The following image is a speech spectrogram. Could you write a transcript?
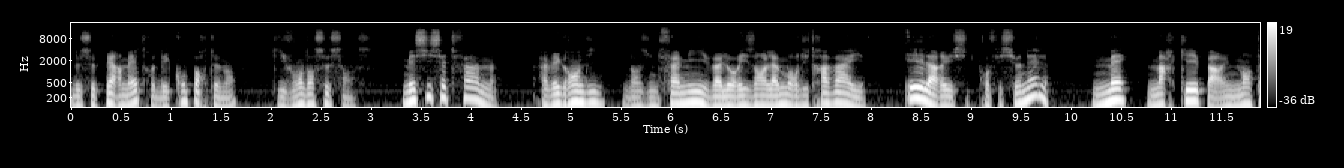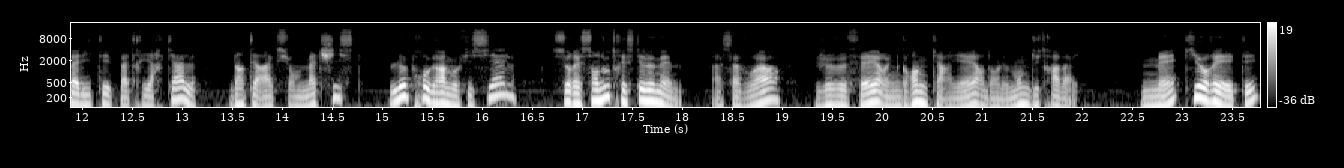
de se permettre des comportements qui vont dans ce sens. Mais si cette femme avait grandi dans une famille valorisant l'amour du travail et la réussite professionnelle, mais marquée par une mentalité patriarcale, d'interaction machiste, le programme officiel serait sans doute resté le même, à savoir je veux faire une grande carrière dans le monde du travail, mais qui aurait été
